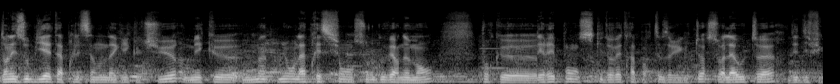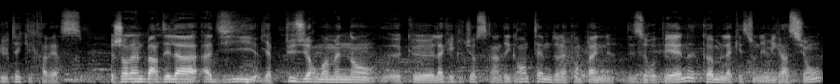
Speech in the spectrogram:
dans les oubliettes après le salon de l'agriculture, mais que nous maintenions la pression sur le gouvernement pour que les réponses qui doivent être apportées aux agriculteurs soient à la hauteur des difficultés qu'ils traversent. Jordan Bardella a dit il y a plusieurs mois maintenant euh, que l'agriculture serait un des grands thèmes de la campagne des européennes, comme la question de l'immigration.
